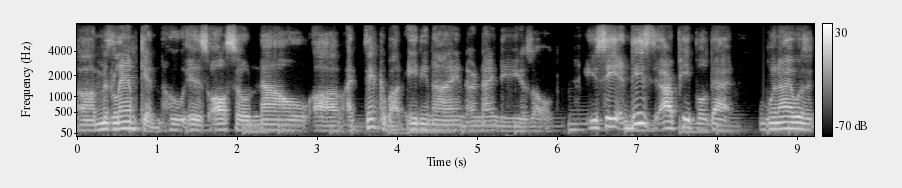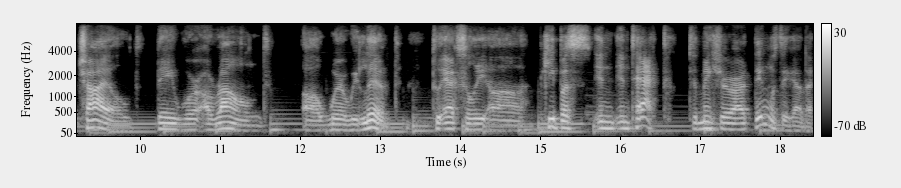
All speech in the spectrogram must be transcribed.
uh, Ms. Lampkin, who is also now, uh, I think, about 89 or 90 years old. You see, these are people that when I was a child, they were around uh, where we lived to actually uh, keep us in, intact, to make sure our thing was together.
